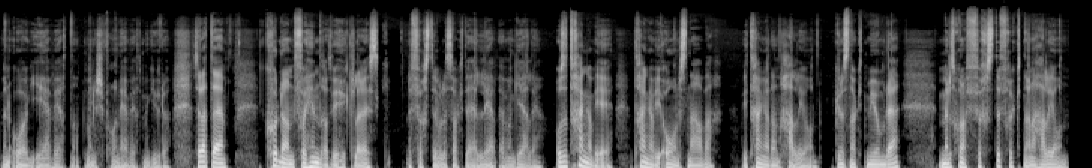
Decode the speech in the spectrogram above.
men òg i evigheten, at man ikke får en evighet med Gud. Så dette, hvordan forhindre at vi er hyklerisk, det første jeg ville sagt er lev evangeliet. Og så trenger vi, trenger vi åndens nærvær, vi trenger Den hellige ånd. Vi kunne snakket mye om det, men jeg tror den første frukten av Den hellige ånd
